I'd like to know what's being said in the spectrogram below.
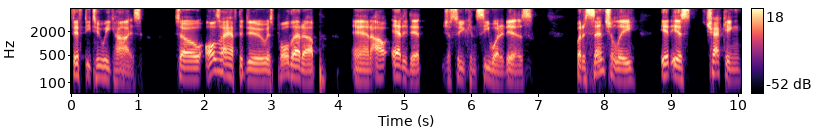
52 week highs. So all I have to do is pull that up and I'll edit it just so you can see what it is. But essentially, it is checking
